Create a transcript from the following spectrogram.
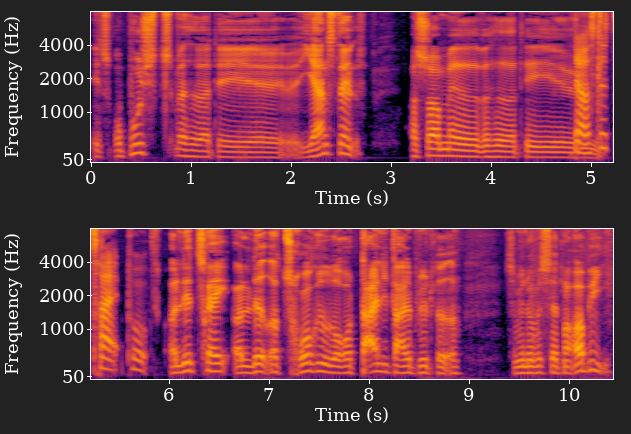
et robust, hvad hedder det, øh, jernstel. Og så med, hvad hedder det... Øh, Der er også lidt træ på. og lidt træ og læder trukket ud over dejligt, dejligt blødt læder, som jeg nu vil sætte mig op i.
